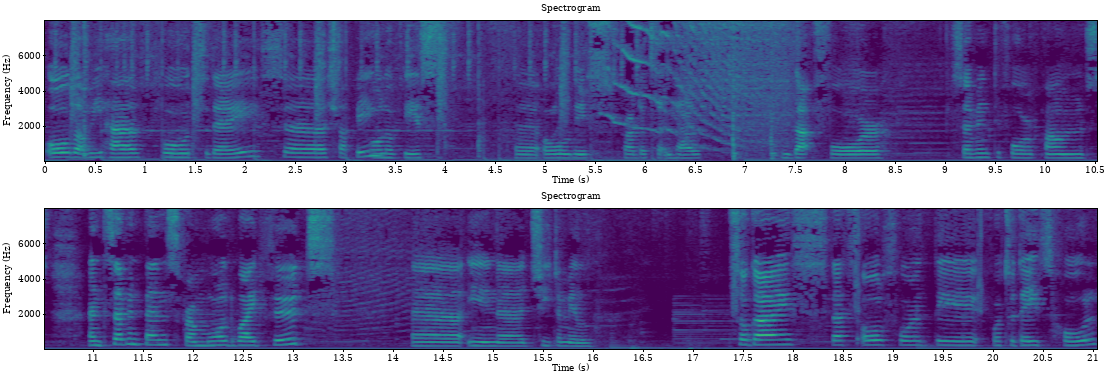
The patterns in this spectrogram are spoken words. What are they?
all that we have for today's uh, shopping all of these uh, all these products that we have we got for 74 pounds and 7 pence from Worldwide Foods uh, in uh, Cheetham Hill. So guys that's all for the for today's haul.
